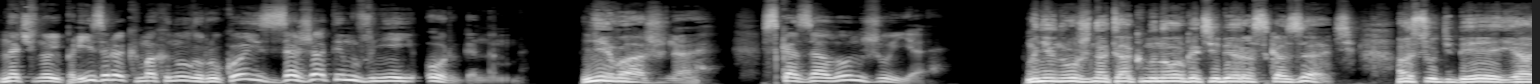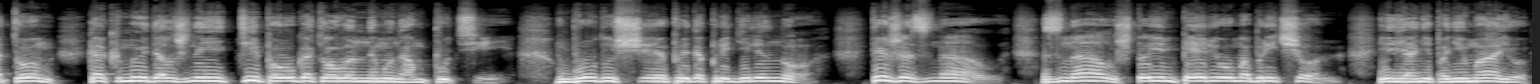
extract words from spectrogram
Ночной призрак махнул рукой с зажатым в ней органом. «Неважно», сказал он, жуя. «Мне нужно так много тебе рассказать о судьбе и о том, как мы должны идти по уготованному нам пути. Будущее предопределено. Ты же знал, знал, что Империум обречен, и я не понимаю,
